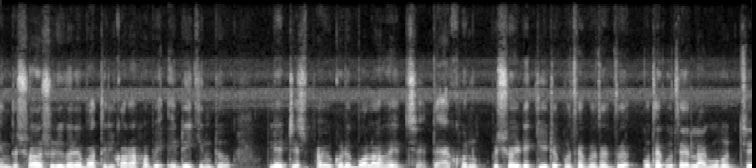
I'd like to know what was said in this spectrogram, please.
কিন্তু সরাসরি করে বাতিল করা হবে। এটাই কিন্তু লেটেস্টভাবে করে বলা হয়েছে। তো এখন বিষয়টা কী, এটা কোথায় কোথায় কোথায় কোথায় লাগু হচ্ছে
